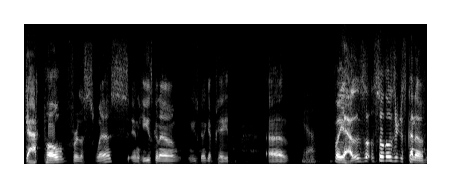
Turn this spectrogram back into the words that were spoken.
Gakpo for the Swiss, and he's gonna he's gonna get paid. Uh, yeah, but yeah, so those are just kind of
